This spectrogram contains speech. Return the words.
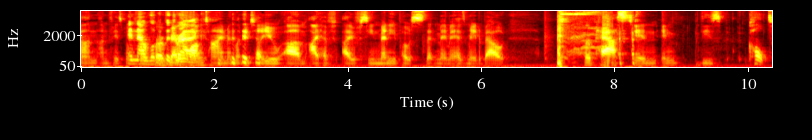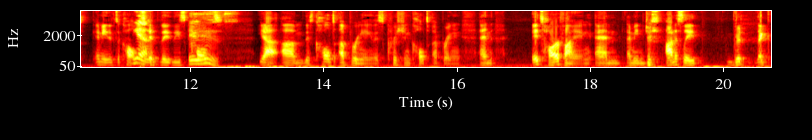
on, on Facebook And now for, look for at a the very drag. long time, and let me tell you, um, I have I've seen many posts that Meme has made about her past in in these cult. I mean, it's a cult. Yeah. It- the- these It cults. Yeah, um, this cult upbringing, this Christian cult upbringing, and it's horrifying. And I mean, just honestly, good like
